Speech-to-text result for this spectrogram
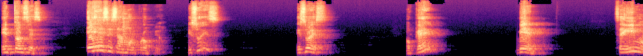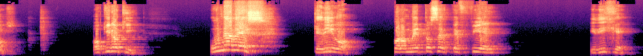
Entonces, ese es amor propio. Eso es. Eso es. ¿Ok? Bien. Seguimos. Okiroki. Una vez que digo, prometo serte fiel, y dije,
